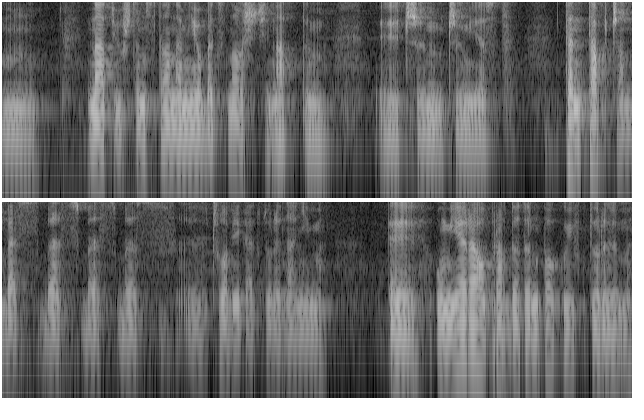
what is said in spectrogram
mm, nad już tym stanem nieobecności, nad tym y, czym, czym jest ten tapczan bez, bez, bez, bez y, człowieka, który na nim y, umierał, prawda, ten pokój, w którym,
